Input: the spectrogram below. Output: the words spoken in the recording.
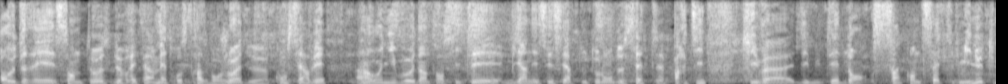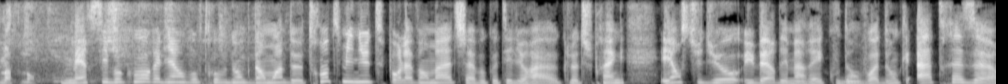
Audrey Santos devrait permettre aux Strasbourgeois de conserver un haut niveau d'intensité bien nécessaire tout au long de cette partie qui va débuter dans 57 minutes maintenant. Merci beaucoup Aurélien. On vous retrouve donc dans moins de 30 minutes pour l'avant-match. À vos côtés, il y aura Claude Spreng et en studio, Hubert Desmarais, coup d'envoi donc à 13h.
